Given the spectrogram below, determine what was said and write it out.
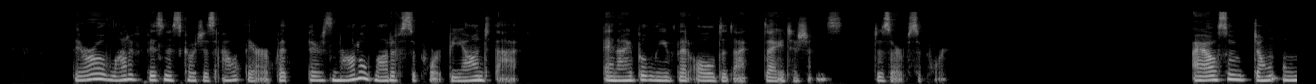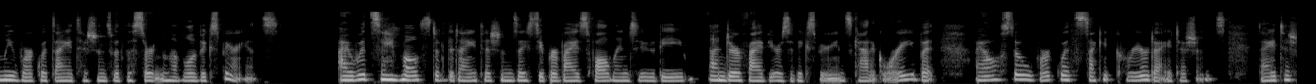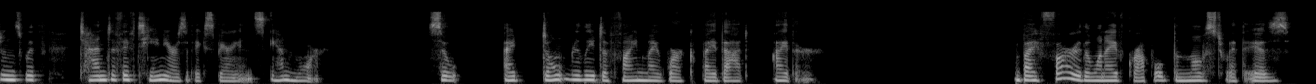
there are a lot of business coaches out there, but there's not a lot of support beyond that. And I believe that all di- dietitians deserve support. I also don't only work with dietitians with a certain level of experience. I would say most of the dietitians I supervise fall into the under five years of experience category, but I also work with second career dietitians, dietitians with 10 to 15 years of experience and more. So I don't really define my work by that either. By far, the one I've grappled the most with is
